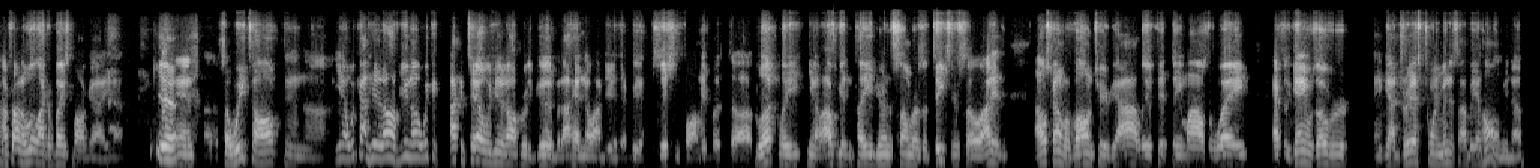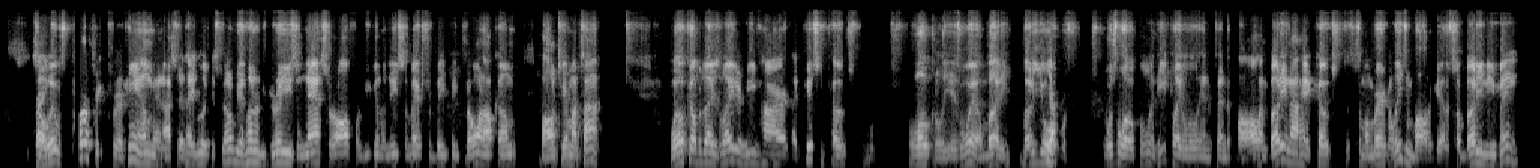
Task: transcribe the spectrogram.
I'm trying to look like a baseball guy, you know yeah. And uh, so we talked, and uh, you know, we kind of hit it off. You know, we could I could tell we hit it off really good, but I had no idea there'd be a position for me. But uh, luckily, you know, I was getting paid during the summer as a teacher, so I didn't. I was kind of a volunteer guy. I lived 15 miles away. After the game was over and got dressed, 20 minutes, I'd be at home. You know. So right. it was perfect for him. And I said, hey, look, it's going to be 100 degrees and gnats are off. You're going to need some extra BP throwing. I'll come volunteer my time. Well, a couple days later, he hired a pitching coach locally as well. Buddy, Buddy York yep. was was local, and he played a little independent ball. And Buddy and I had coached some American Legion ball together, so Buddy knew me.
